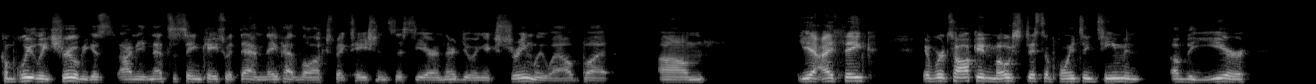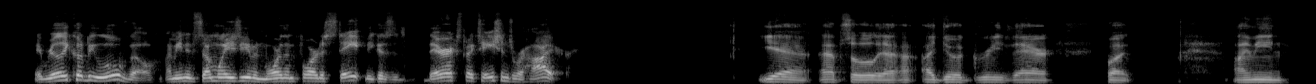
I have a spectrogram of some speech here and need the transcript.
completely true because I mean that's the same case with them. They've had low expectations this year, and they're doing extremely well. But um, yeah, I think if we're talking most disappointing team in, of the year, it really could be Louisville. I mean, in some ways, even more than Florida State because their expectations were higher. Yeah, absolutely. I, I do agree there. But I mean,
